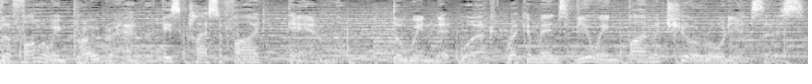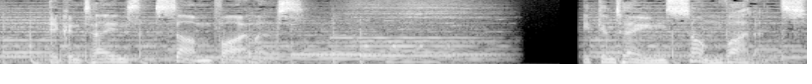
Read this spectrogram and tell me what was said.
The following program is classified M. The WIN Network recommends viewing by mature audiences. It contains some violence. It contains some violence.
